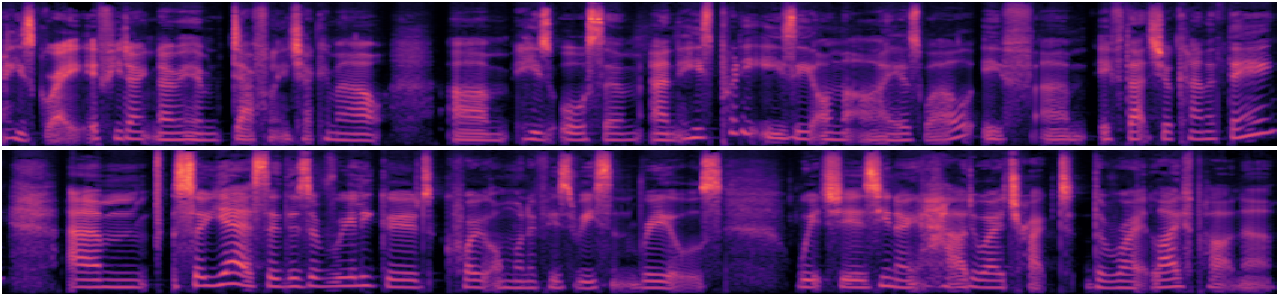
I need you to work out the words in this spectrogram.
He's great. If you don't know him, definitely check him out. Um, he's awesome, and he's pretty easy on the eye as well. If um, if that's your kind of thing. Um, so yeah, so there's a really good quote on one of his recent reels, which is, you know, how do I attract the right life partner?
